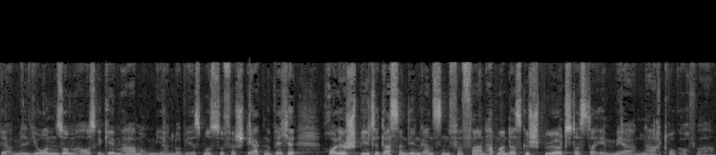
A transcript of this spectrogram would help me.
ja, Millionensummen ausgegeben haben, um ihren Lobbyismus zu verstärken. Welche Rolle spielte das in dem ganzen Verfahren? Hat man das gespürt, dass da eben mehr Nachdruck auch war?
